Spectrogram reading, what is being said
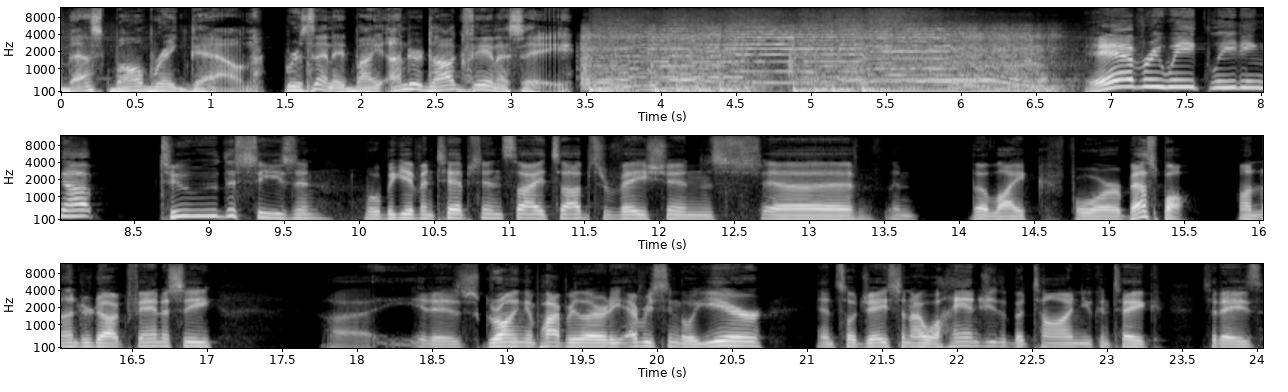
Best Ball Breakdown, presented by Underdog Fantasy. Every week leading up to the season, we'll be giving tips, insights, observations, uh, and the like for best ball on Underdog Fantasy. Uh, it is growing in popularity every single year. And so, Jason, I will hand you the baton. You can take today's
